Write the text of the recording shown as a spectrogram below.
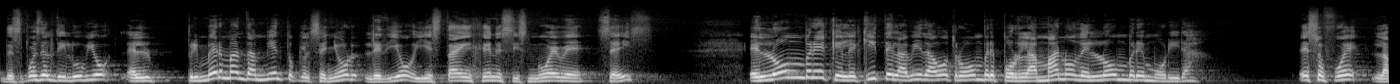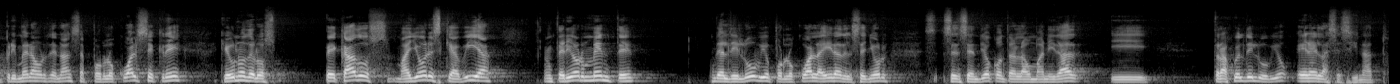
después del diluvio, el primer mandamiento que el Señor le dio, y está en Génesis 9, 6, el hombre que le quite la vida a otro hombre, por la mano del hombre morirá. Eso fue la primera ordenanza, por lo cual se cree que uno de los pecados mayores que había anteriormente del diluvio, por lo cual la ira del Señor se encendió contra la humanidad y trajo el diluvio, era el asesinato.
